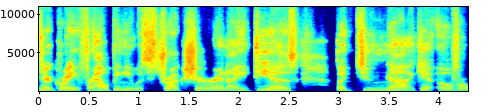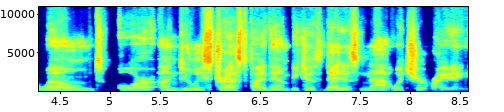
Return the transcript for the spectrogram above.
they're great for helping you with structure and ideas, but do not get overwhelmed or unduly stressed by them because that is not what you're writing.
